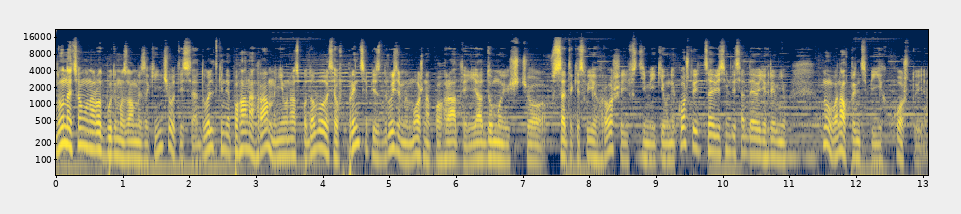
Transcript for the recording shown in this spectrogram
Ну, на цьому народ будемо з вами закінчуватися. Доволі таки непогана гра, мені вона сподобалася. В принципі, з друзями можна пограти. Я думаю, що все-таки своїх грошей в Steam, які вони коштують, це 89 гривнів. Ну, вона, в принципі, їх коштує.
